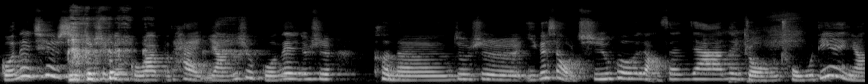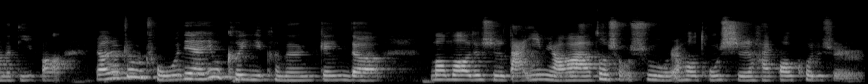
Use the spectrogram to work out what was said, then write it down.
国内确实就是跟国外不太一样，就是国内就是可能就是一个小区会有两三家那种宠物店一样的地方。然后就这种宠物店又可以可能给你的猫猫就是打疫苗啊，做手术，然后同时还包括就是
